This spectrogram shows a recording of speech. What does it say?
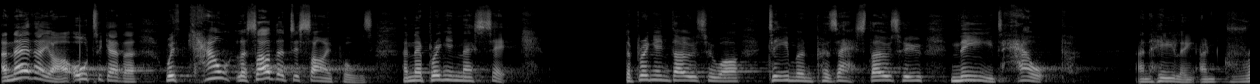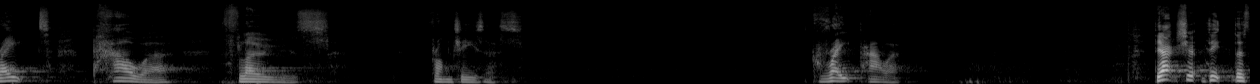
And there they are, all together with countless other disciples, and they're bringing their sick. They're bringing those who are demon possessed, those who need help and healing, and great power flows from Jesus. Great power. The, actual, the, the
